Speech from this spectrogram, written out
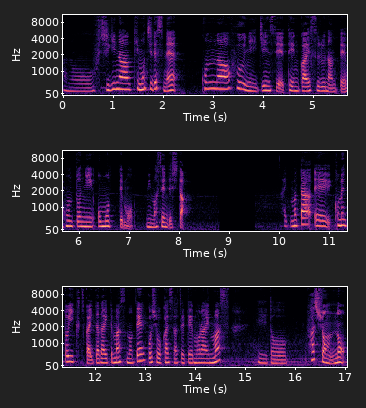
あの、不思議な気持ちですねこんな風に人生展開するなんて本当に思ってもみませんでした。はい、また、えー、コメントいくつかいただいてますのでご紹介させてもらいます。えっ、ー、と、ファッションの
